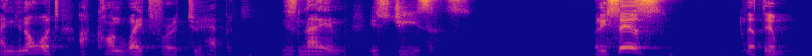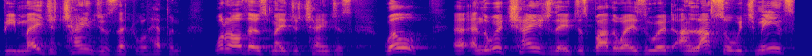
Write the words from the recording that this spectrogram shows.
And you know what? I can't wait for it to happen. His name is Jesus. But He says that there'll be major changes that will happen. What are those major changes? Well, uh, and the word change there, just by the way, is the word alasso, which means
